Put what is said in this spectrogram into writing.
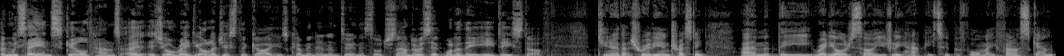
And we say in skilled hands, uh, is your radiologist the guy who's coming in and doing this ultrasound, or is it one of the ED staff? Do you know that's really interesting? Um, the radiologists are usually happy to perform a fast scan,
